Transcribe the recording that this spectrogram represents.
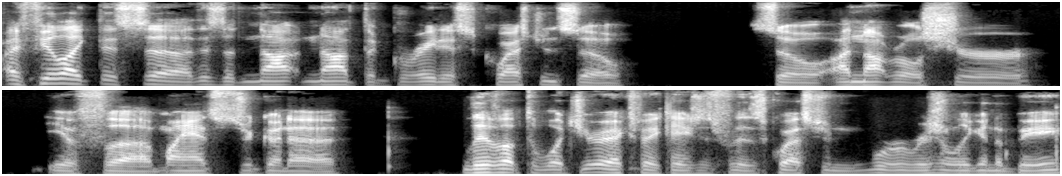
I feel like this, uh, this is not, not the greatest question. So, so I'm not real sure if uh, my answers are gonna live up to what your expectations for this question were originally going to be.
